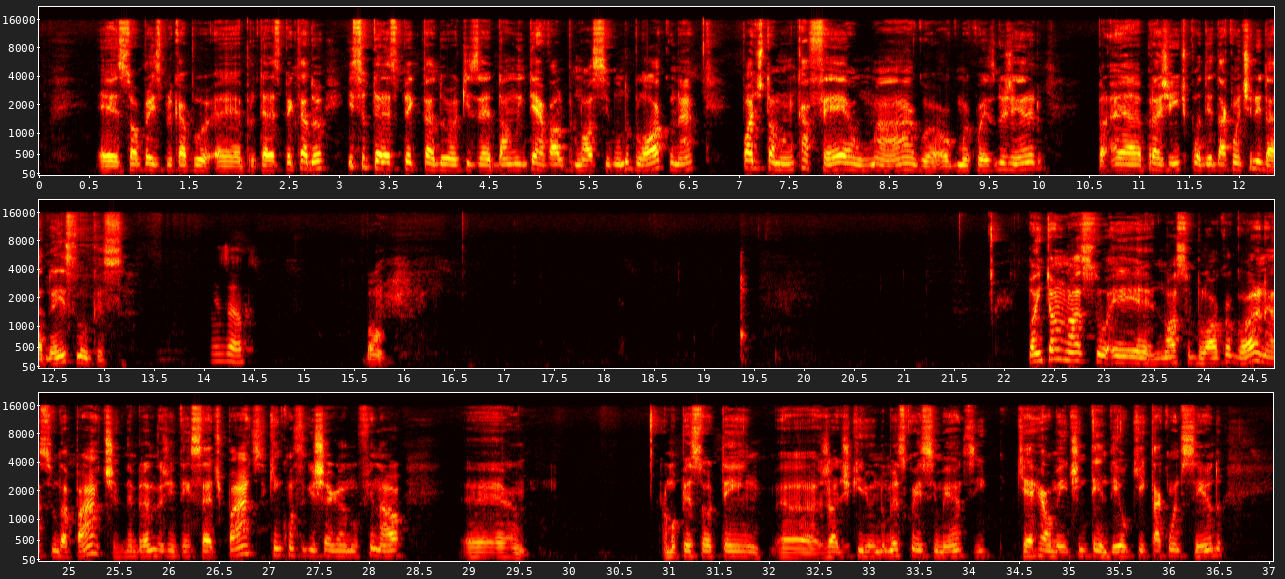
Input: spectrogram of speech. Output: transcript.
é, só para explicar para o é, telespectador. E se o telespectador quiser dar um intervalo para o nosso segundo bloco, né, pode tomar um café, uma água, alguma coisa do gênero, para é, a gente poder dar continuidade, não é isso, Lucas? Exato. Bom. Bom, então nosso eh, nosso bloco agora, né, a segunda parte, lembrando que a gente tem sete partes, quem conseguir chegar no final é, é uma pessoa que tem, uh, já adquiriu inúmeros conhecimentos e quer realmente entender o que está acontecendo.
